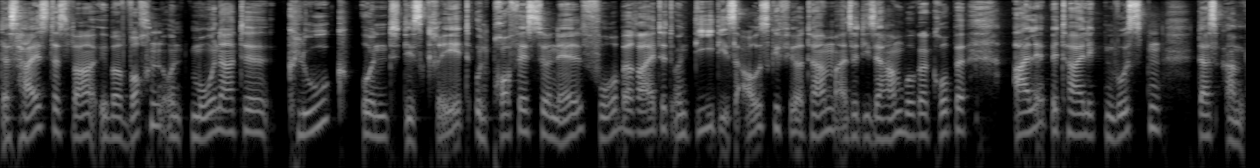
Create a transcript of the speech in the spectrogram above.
Das heißt, das war über Wochen und Monate klug und diskret und professionell vorbereitet und die, die es ausgeführt haben, also diese Hamburger Gruppe, alle Beteiligten wussten, dass am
